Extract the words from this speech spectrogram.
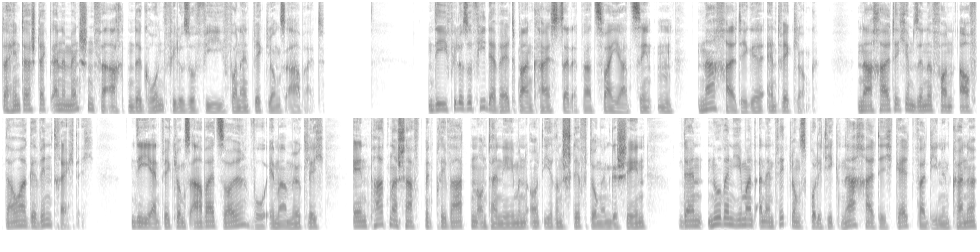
Dahinter steckt eine menschenverachtende Grundphilosophie von Entwicklungsarbeit. Die Philosophie der Weltbank heißt seit etwa zwei Jahrzehnten nachhaltige Entwicklung. Nachhaltig im Sinne von auf Dauer gewinnträchtig. Die Entwicklungsarbeit soll, wo immer möglich, in Partnerschaft mit privaten Unternehmen und ihren Stiftungen geschehen, denn nur wenn jemand an Entwicklungspolitik nachhaltig Geld verdienen könne,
